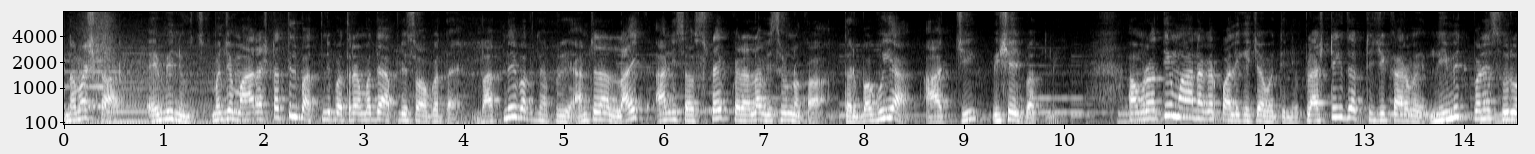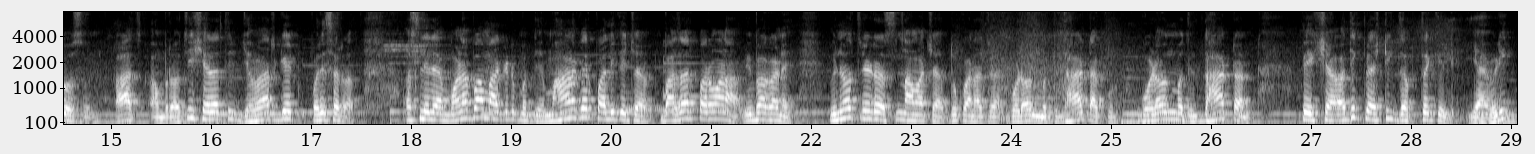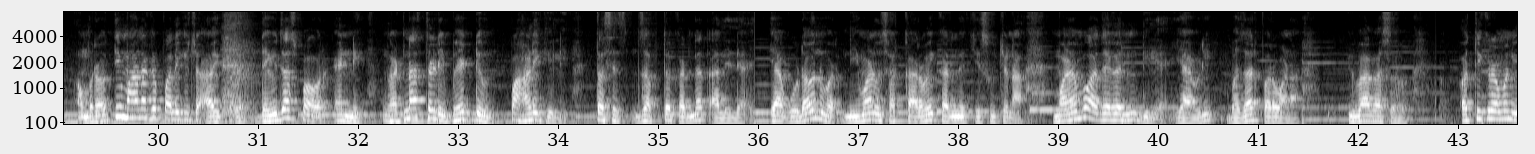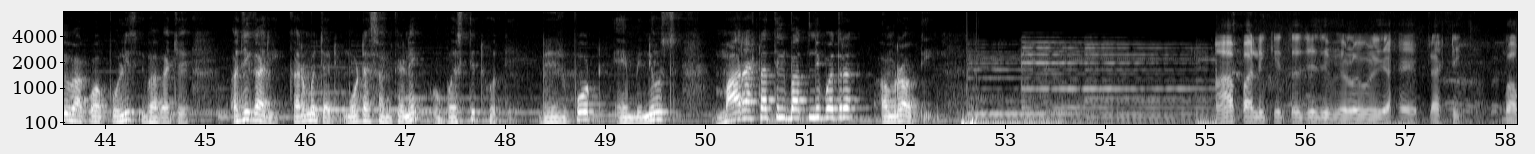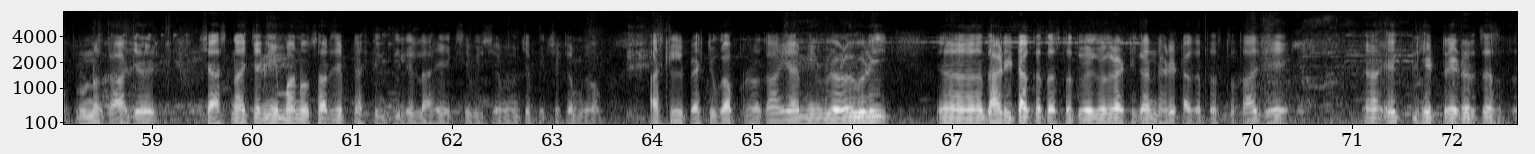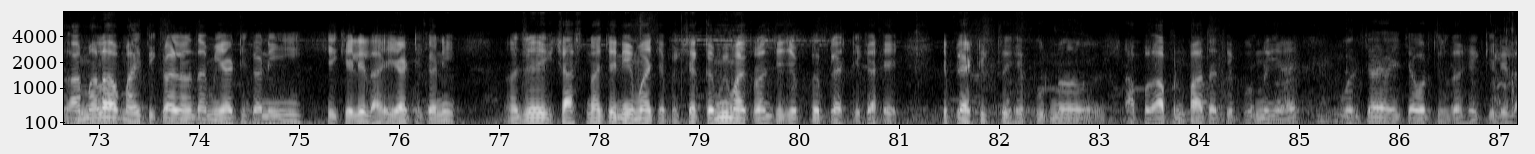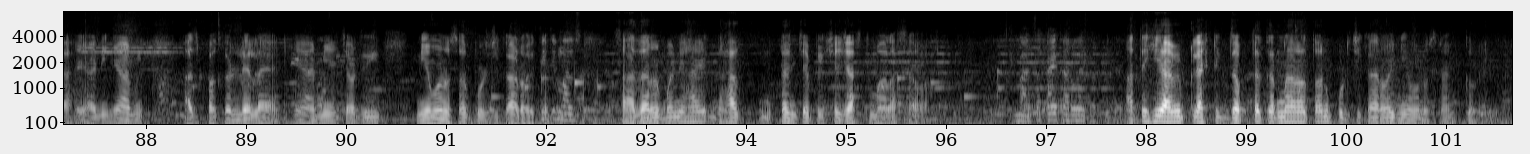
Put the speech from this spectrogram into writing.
नमस्कार एम बी न्यूज म्हणजे महाराष्ट्रातील बातमीपत्रामध्ये आपले स्वागत आहे. बातमी बघण्यापूर्वी आमच्याला लाईक आणि सबस्क्राईब करायला विसरू नका. तर बघूया आजची विशेष बातमी. अमरावती महानगरपालिकेच्या वतीने प्लास्टिक जप्तीची कारवाई नियमितपणे सुरू असून आज अमरावती शहरातील जव्हार गेट परिसरात असलेल्या मणपा मार्केटमध्ये महानगरपालिकेच्या बाजार परवाना विभागाने विनोद ट्रेडर्स नावाच्या दुकानाच्या गोडाऊनमध्ये दहा टाकून गोडाऊनमधील दहा टन पेक्षा अधिक प्लॅस्टिक जप्त केले. यावेळी अमरावती महानगरपालिकेचे आयुक्त देविदास पवार यांनी घटनास्थळी भेट देऊन पाहणी केली. तसेच जप्त करण्यात आलेले आहे. या गोडाऊनवर नियमानुसार कारवाई करण्याची सूचना मळंब अधिकाऱ्यांनी दिली आहे. यावेळी बाजार परवाना विभागासह अतिक्रमण विभाग व पोलीस विभागाचे अधिकारी कर्मचारी मोठ्या संख्येने उपस्थित होते. रिपोर्ट एम बी न्यूज महाराष्ट्रातील बातमीपत्र अमरावती. महापालिकेचं जे जे वेळोवेळी आहे प्लॅस्टिक वापरू नका जे शासनाच्या नियमानुसार जे प्लॅस्टिक दिलेलं आहे एकशे वीस एम एमच्या पेक्षा कमी वाप असलेले प्लॅस्टिक वापरू नका. या मी वेळोवेळी धाडी टाकत असतो वेगवेगळ्या ठिकाणी धाडी टाकत असतो. आज हे एक हे ट्रेडरचं आम्हाला माहिती कळल्यानंतर आम्ही या ठिकाणी हे केलेलं आहे. या ठिकाणी जे शासनाच्या नियमाच्या पेक्षा कमी मायक्रॉनचे जे प- प्लॅस्टिक आहे हे प्लॅस्टिकचं हे पूर्ण आप आपण पाहतात हे पूर्ण हे आहे. वरच्या याच्यावरती सुद्धा हे केलेलं आहे आणि हे आम्ही आज पकडलेलं आहे. हे आम्ही याच्यावरती नियमानुसार पुढची कारवाई करतो. साधारणपणे हा एक दहा टनच्या पेक्षा जास्त माल असावा. आता ही आम्ही प्लॅस्टिक जप्त करणार आहोत आणि पुढची कारवाई नियमानुसार आम्ही करूया.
